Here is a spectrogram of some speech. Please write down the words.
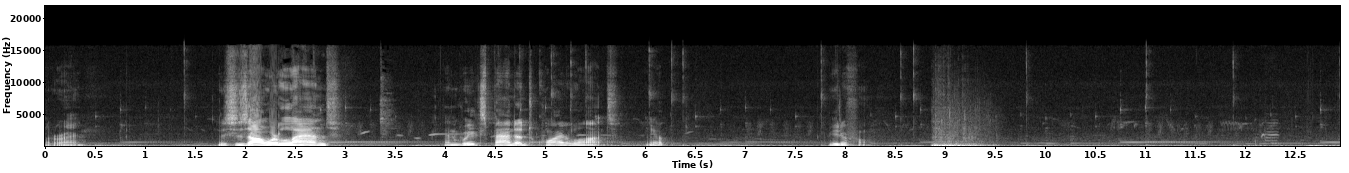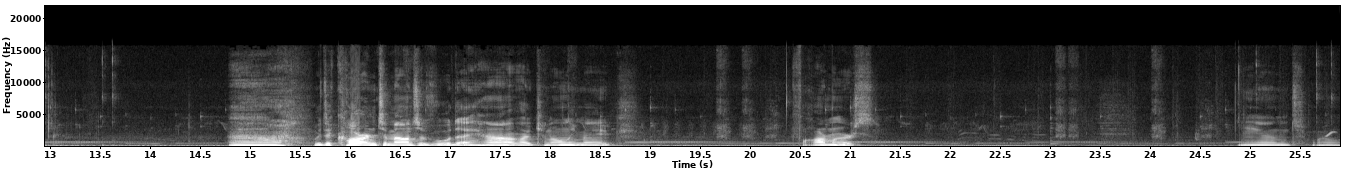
Alright. This is our land. And we expanded quite a lot. Yep. Beautiful. With the current amount of wood I have, I can only make farmers. And, well,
